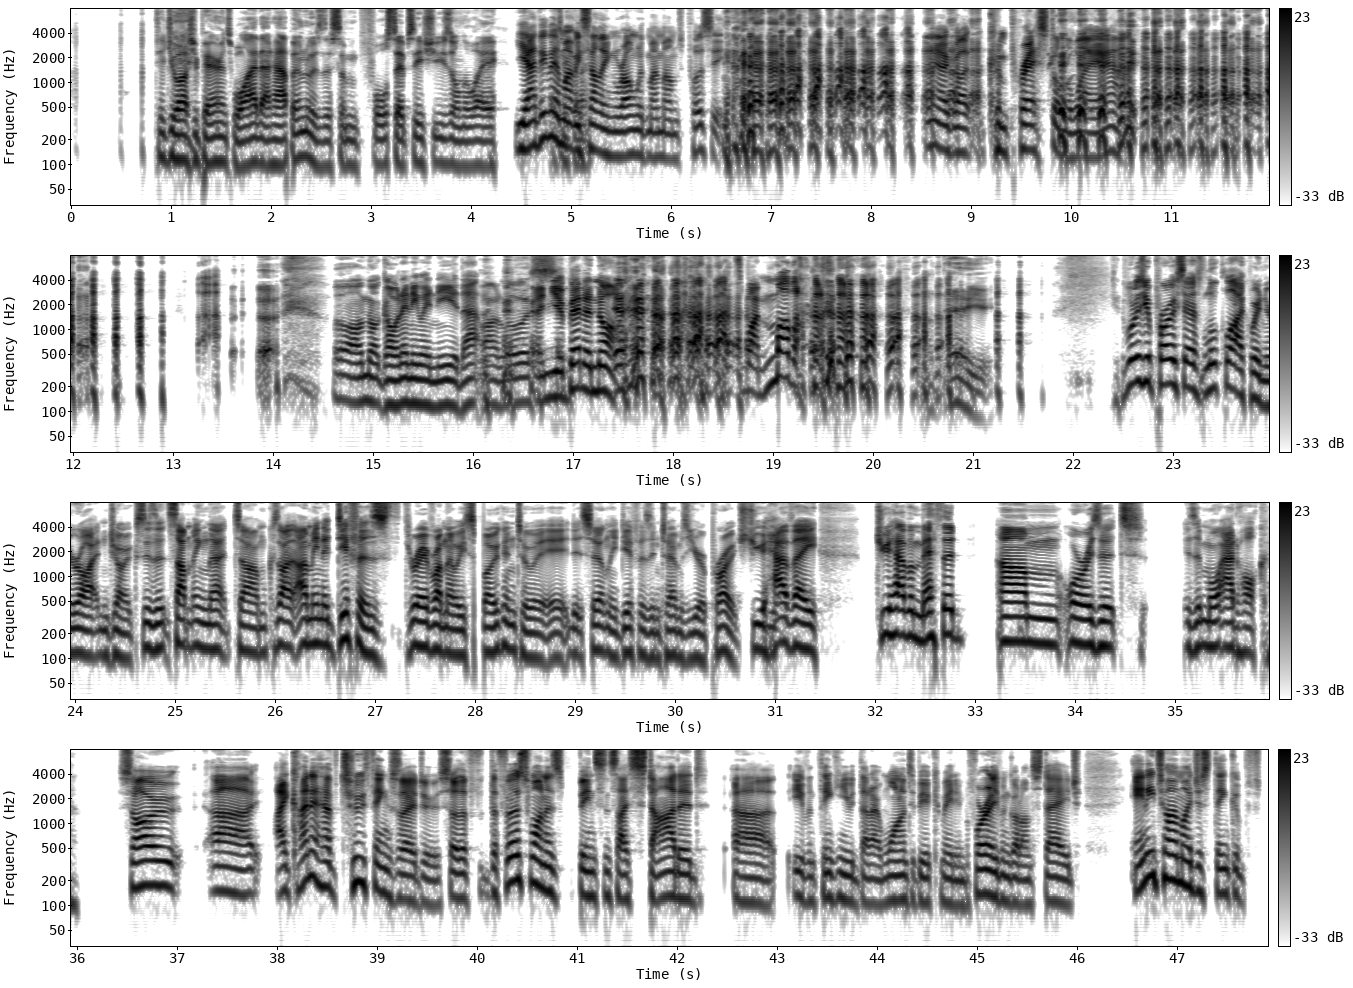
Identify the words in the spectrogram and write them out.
Did you ask your parents why that happened? Was there some forceps issues on the way? Yeah, I think there That's might be something wrong with my mum's pussy. I think I got compressed on the way out. Oh, I'm not going anywhere near that one, Lewis. And you better not. That's my mother. How dare you? What does your process look like when you're writing jokes? Is it something that, because I, I mean, it differs through everyone that we've spoken to. It, it certainly differs in terms of your approach. Do you have a, do you have a method, um, or is it, is it more ad hoc? So uh, I kind of have two things that I do. So the f- the first one has been since I started uh, even thinking that I wanted to be a comedian before I even got on stage. Anytime I just think of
